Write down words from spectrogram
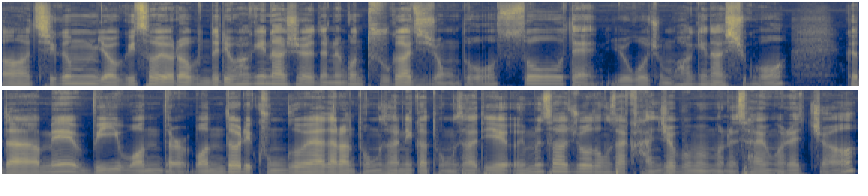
어, 지금 여기서 여러분들이 확인하셔야 되는 건 두 가지 정도. so that 요거 좀 확인하시고 그 다음에 we wonder. wonder이 궁금해하다는 동사니까 동사 뒤에 의문사 주어 동사 간접 의문문을 사용을 했죠.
